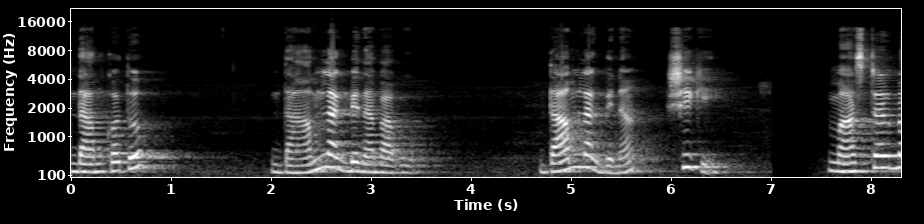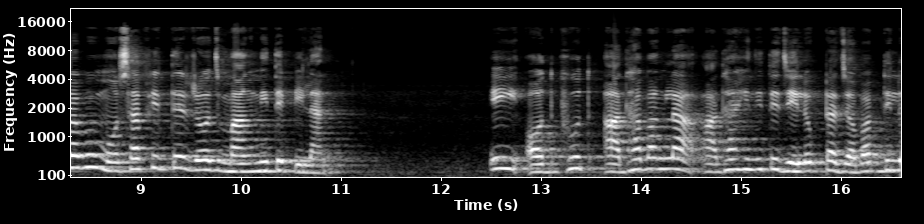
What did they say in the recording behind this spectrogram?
দাম কত? দাম লাগবে না বাবু। দাম লাগবে না? সে কি? মাস্টারবাবু মোসাফিরদের রোজ মাংনিতে পিলান। এই অদ্ভুত আধা বাংলা, আধা হিন্দিতে যে লোকটা জবাব দিল,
